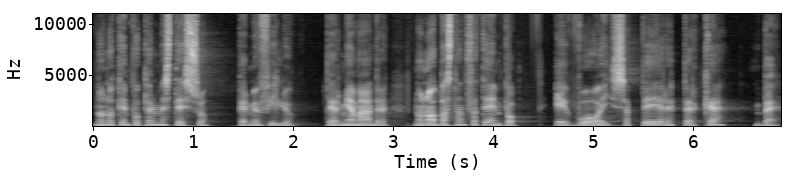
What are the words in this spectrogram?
non ho tempo per me stesso, per mio figlio, per mia madre, non ho abbastanza tempo. E vuoi sapere perché? Beh,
